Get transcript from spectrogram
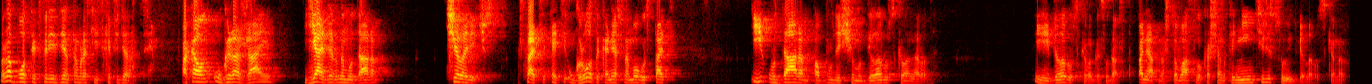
работает президентом Российской Федерации. Пока он угрожает ядерным ударом человечеству. Кстати, эти угрозы, конечно, могут стать и ударом по будущему белорусского народа и белорусского государства. Понятно, что вас, Лукашенко, не интересует белорусский народ.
